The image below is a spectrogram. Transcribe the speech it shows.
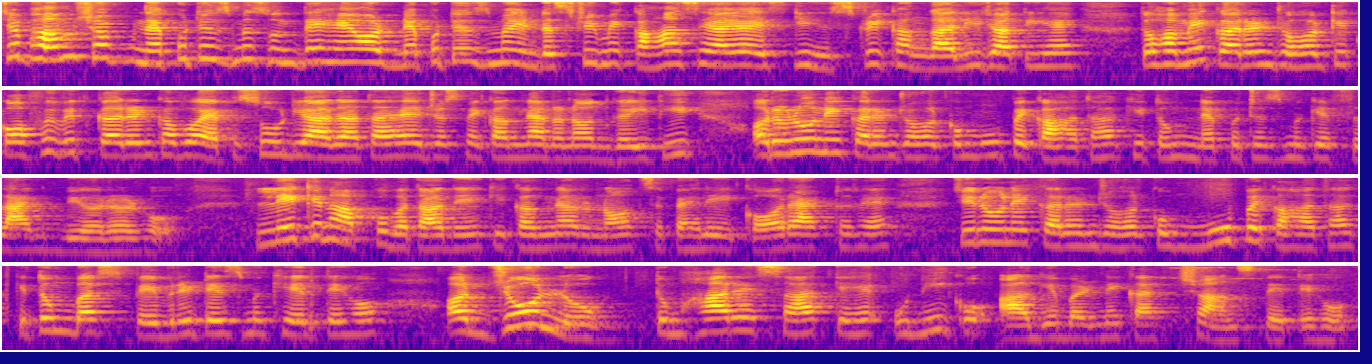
जब हम शब्द नेपोटिज्म सुनते हैं और नेपोटिज्म इंडस्ट्री में कहाँ से आया, इसकी हिस्ट्री खंगाली जाती है तो हमें करण जौहर के कॉफ़ी विद करण का वो एपिसोड याद आता है, जिसमें कंगना रनौत गई थी और उन्होंने करण जौहर को मुँह पे कहा था कि तुम नेपोटिज्म के फ्लैग बियरर हो। लेकिन आपको बता दें कि कंगना रनौत से पहले एक और एक्टर है, जिन्होंने करण जौहर को मुँह पे कहा था कि तुम बस फेवरेटिज्म खेलते हो और जो लोग तुम्हारे साथ के हैं, उन्हीं को आगे बढ़ने का चांस देते हो।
